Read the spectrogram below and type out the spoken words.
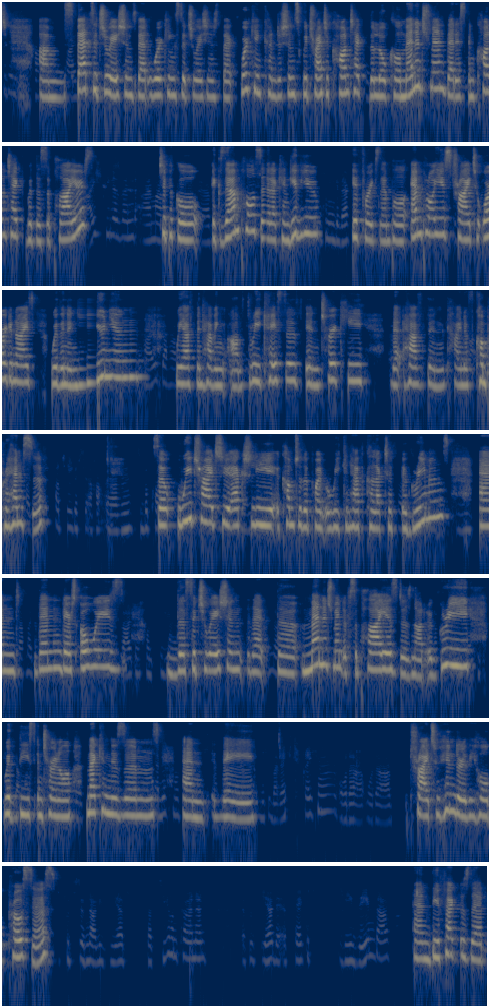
um, bad situations, bad working situations, bad working conditions, we try to contact the local management that is in contact with the suppliers. Typical examples that I can give you if, for example, employees try to organize within a union, we have been having um, three cases in Turkey that have been kind of comprehensive. So we try to actually come to the point where we can have collective agreements. And then there's always the situation that the management of suppliers does not agree with these internal mechanisms and they try to hinder the whole process. And the effect is that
